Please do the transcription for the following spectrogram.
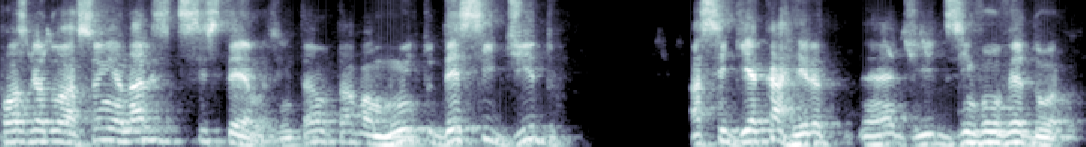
pós-graduação em análise de sistemas. Então, eu estava muito decidido a seguir a carreira né, de desenvolvedor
